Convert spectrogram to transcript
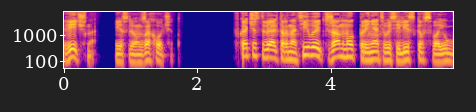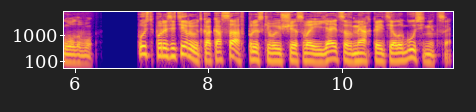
вечно, если он захочет. В качестве альтернативы Чжан мог принять Василиска в свою голову. Пусть паразитирует, как оса, впрыскивающая свои яйца в мягкое тело гусеницы.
